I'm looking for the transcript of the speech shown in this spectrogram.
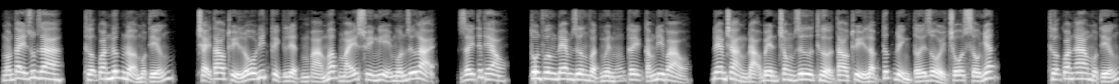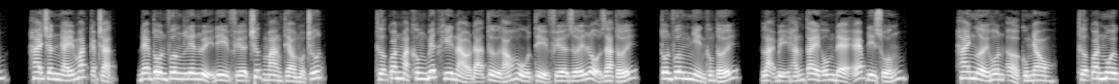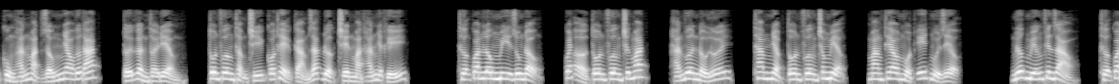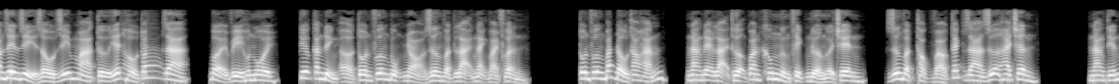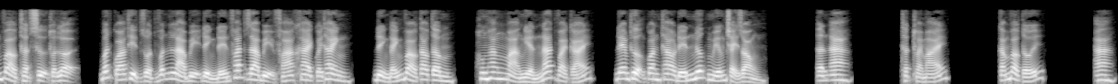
Ngón tay rút ra, thượng quan nước nở một tiếng, chạy tao thủy lô đít kịch liệt mà mấp máy suy nghĩ muốn giữ lại. Giây tiếp theo, tôn phương đem dương vật nguyên cây cắm đi vào, đem chàng đạo bên trong dư thừa tao thủy lập tức đỉnh tới rồi chỗ sâu nhất. Thượng quan A một tiếng, hai chân nháy mắt kẹp chặt, đem tôn phương liên lụy đi phía trước mang theo một chút. Thượng quan mặt không biết khi nào đã từ áo hù tỉ phía dưới lộ ra tới, tôn phương nhìn không tới, lại bị hắn tay ôm đè ép đi xuống. Hai người hôn ở cùng nhau, thượng quan môi cùng hắn mặt giống nhau ướt át, tới gần thời điểm, tôn phương thậm chí có thể cảm giác được trên mặt hắn nhiệt khí. Thượng quan lông mi rung động, quét ở tôn phương trước mắt, hắn vươn đầu lưỡi, tham nhập tôn phương trong miệng, mang theo một ít mùi rượu. Nước miếng phiên rảo, thượng quan rên rỉ dầu dĩ mà từ hết hầu toát ra, bởi vì hôn môi, kia căn đỉnh ở tôn phương bụng nhỏ dương vật lại ngạnh vài phần. Tôn phương bắt đầu thao hắn, nàng đệ lại thượng quan không ngừng phịch nửa người trên, dương vật thọc vào tách ra giữa hai chân. Nàng tiến vào thật sự thuận lợi, bất quá thịt ruột vẫn là bị đỉnh đến phát ra bị phá khai quấy thanh, đỉnh đánh vào tao tâm, hung hăng mà nghiền nát vài cái, đem thượng quan thao đến nước miếng chảy ròng. Ân a, thật thoải mái. Cắm vào tới. A.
